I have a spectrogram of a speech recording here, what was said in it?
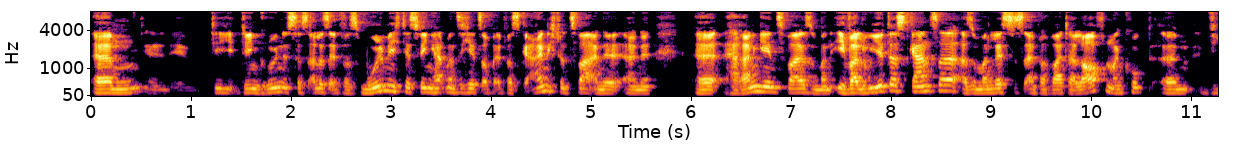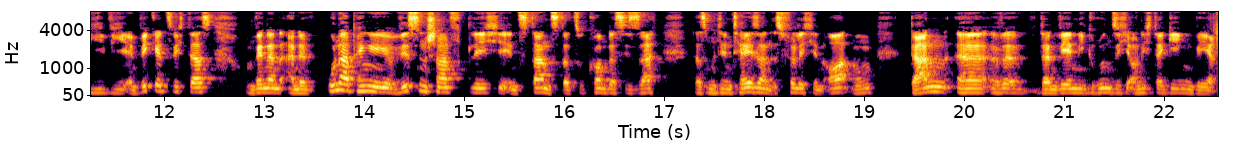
Ähm, die, den Grünen ist das alles etwas mulmig. Deswegen hat man sich jetzt auf etwas geeinigt, und zwar eine, eine äh, Herangehensweise. Man evaluiert das Ganze, also man lässt es einfach weiter laufen. Man guckt, ähm, wie, wie entwickelt sich das. Und wenn dann eine unabhängige wissenschaftliche Instanz dazu kommt, dass sie sagt, das mit den Tasern ist völlig in Ordnung, dann, äh, dann werden die Grünen sich auch nicht dagegen wehren.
